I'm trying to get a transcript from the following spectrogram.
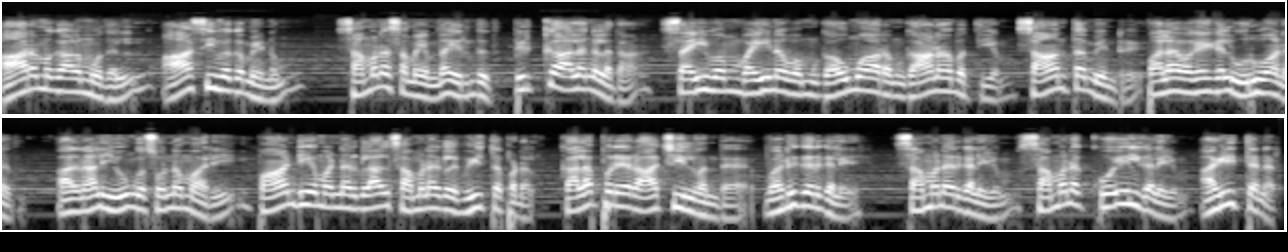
ஆரம்ப காலம் முதல் ஆசிவகம் என்னும் சமண சமயம் தான் இருந்தது. பிற்காலங்களில் தான் சைவம் வைணவம் கௌமாரம் கானாபத்தியம் சாந்தம் என்று பல வகைகள் உருவானது. அதனால் இவங்க சொன்ன மாதிரி பாண்டிய மன்னர்களால் சமணர்கள் வீழ்த்தப்படல். கலப்புரையர் ஆட்சியில் வந்த வடுகர்களே சமணர்களையும் சமண கோயில்களையும் அழித்தனர்.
